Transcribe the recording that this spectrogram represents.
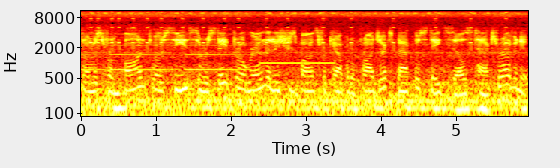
Thomas from Bond Proceeds, the state program that issues bonds for capital projects backed with state sales tax revenue.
